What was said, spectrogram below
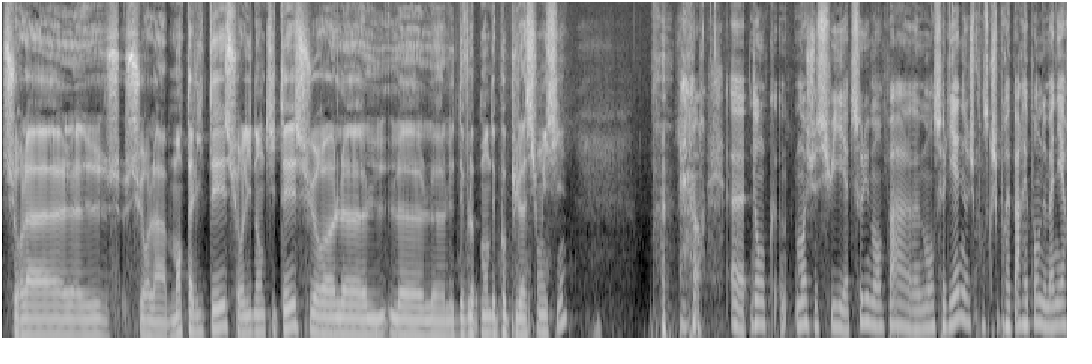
sur, la, sur la mentalité, sur l'identité, sur le, le, développement des populations ici? Alors, euh, donc, moi, je suis absolument pas euh. Je pense que je pourrais pas répondre de manière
